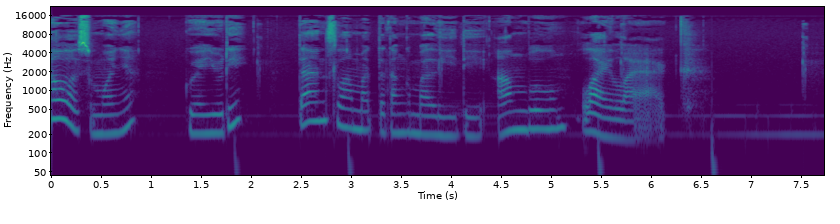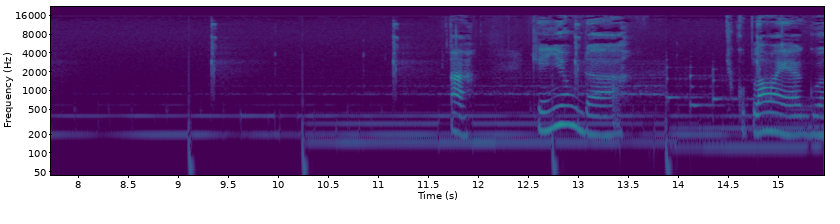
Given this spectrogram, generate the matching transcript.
Halo semuanya, gue Yuri dan selamat datang kembali di Unbloom Lilac. Ah, kayaknya udah cukup lama ya gue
